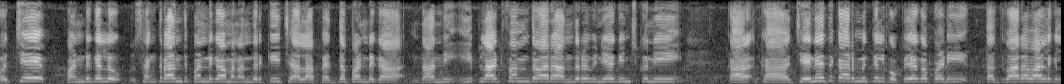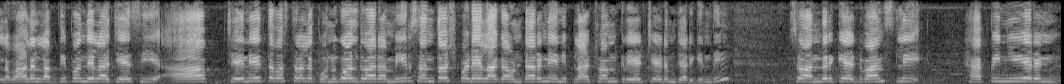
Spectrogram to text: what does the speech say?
వచ్చే పండుగలు సంక్రాంతి పండుగ మనందరికీ చాలా పెద్ద పండుగ. దాన్ని ఈ ప్లాట్ఫామ్ ద్వారా అందరూ వినియోగించుకుని కా- కా- చేనేత కార్మికులకు ఉపయోగపడి తద్వారా వాళ్ళకి వాళ్ళని లబ్ధి పొందేలా చేసి ఆ చేనేత వస్త్రాల కొనుగోలు ద్వారా మీరు సంతోషపడేలాగా ఉంటారని నేను ఈ ప్లాట్ఫామ్ క్రియేట్ చేయడం జరిగింది. సో అందరికీ advancely happy new year and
